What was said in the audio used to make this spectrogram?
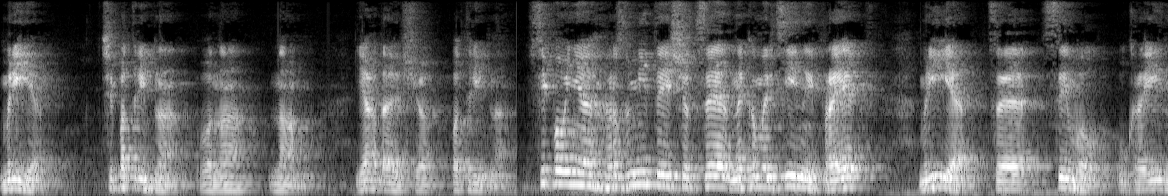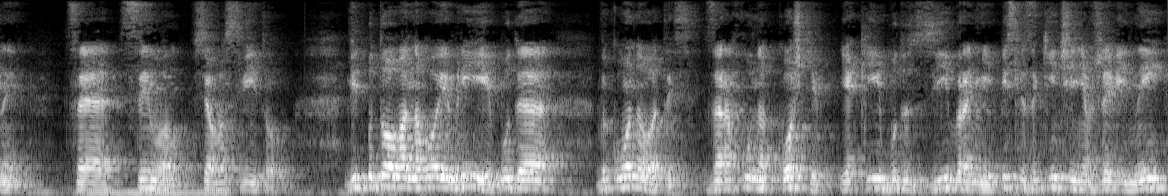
Мрія. Чи потрібна вона нам? Я гадаю, що потрібна. Всі повинні розуміти, що це не комерційний проєкт. Мрія це символ України, це символ всього світу. Відбудова нової мрії буде виконуватись за рахунок коштів, які будуть зібрані після закінчення вже війни.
